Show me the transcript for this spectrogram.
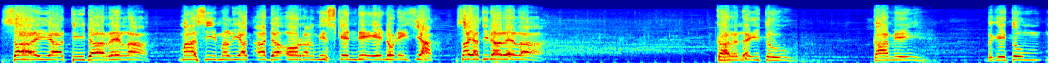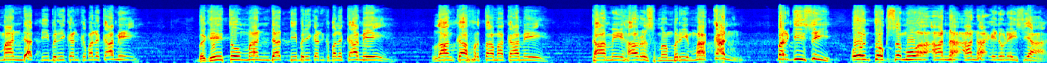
saya tidak rela masih melihat ada orang miskin di Indonesia saya tidak rela karena itu kami begitu mandat diberikan kepada kami, begitu mandat diberikan kepada kami, langkah pertama kami, kami harus memberi makan bergizi untuk semua anak-anak Indonesia.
